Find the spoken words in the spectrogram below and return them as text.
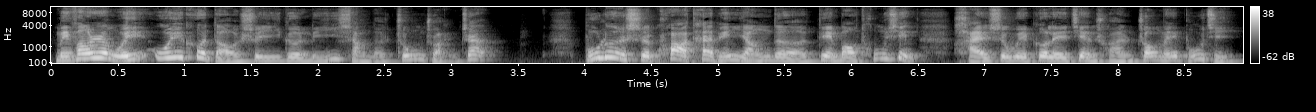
美方认为，威克岛是一个理想的中转站。不论是跨太平洋的电报通信，还是为各类舰船装煤补给，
